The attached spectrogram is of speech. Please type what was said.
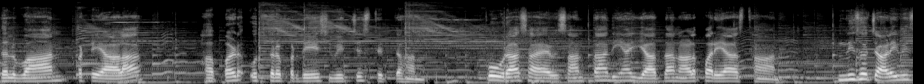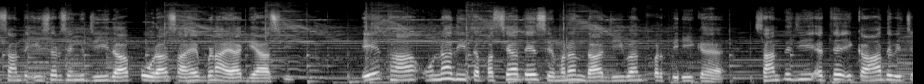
ਦਲਵਾਨ, ਪਟਿਆਲਾ, ਹਪੜ, ਉੱਤਰ ਪ੍ਰਦੇਸ਼ ਵਿੱਚ ਸਥਿਤ ਹਨ। ਭੋਰਾ ਸਾਹਿਬ ਸੰਤਾਂ ਦੀਆਂ ਯਾਦਾਂ ਨਾਲ ਭਰਿਆ ਸਥਾਨ। 1940 ਵਿੱਚ ਸੰਤ ਈਸ਼ਰ ਸਿੰਘ ਜੀ ਦਾ ਭੋਰਾ ਸਾਹਿਬ ਬਣਾਇਆ ਗਿਆ ਸੀ। ਇਹ ਥਾਂ ਉਹਨਾਂ ਦੀ ਤਪੱਸਿਆ ਤੇ ਸਿਮਰਨ ਦਾ ਜੀਵੰਤ ਪ੍ਰਤੀਕ ਹੈ। ਸੰਤ ਜੀ ਇੱਥੇ ਇਕਾਂਤ ਵਿੱਚ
